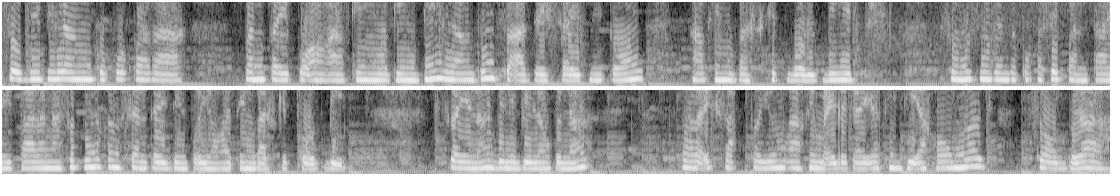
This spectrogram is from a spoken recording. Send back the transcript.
So, bibilang ko po para pantay po ang aking maging bilang dun sa other side nitong aking basketball beads. So, mas maganda po kasi pantay para nasa pinakang center din po yung ating basketball bead. So, ayan na, binibilang ko na para eksakto yung aking mailagay at hindi ako mag sobra.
